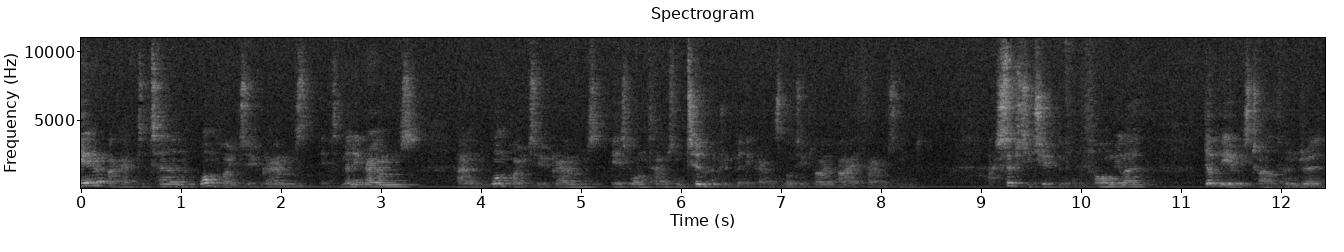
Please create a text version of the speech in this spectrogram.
Here I have to turn 1.2 grams into milligrams and 1.2 grams is 1,200 milligrams multiplied by 1,000. I substitute them in the formula. W is 1200,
